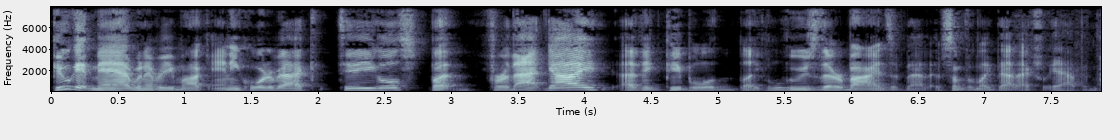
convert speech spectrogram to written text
people get mad whenever you mock any quarterback to the Eagles, but for that guy, I think people would like lose their minds if that if something like that actually happened.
